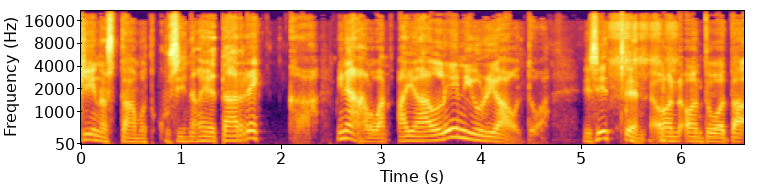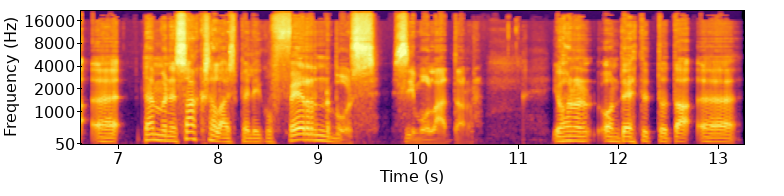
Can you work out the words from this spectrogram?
kiinnostaa, mutta kun siinä ajetaan rekkaa, minä haluan ajaa linjuriautoa, niin sitten on, on tuota, tämmöinen saksalaispeli kuin Fernbus Simulator, johon on, on tehty tota, ö,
